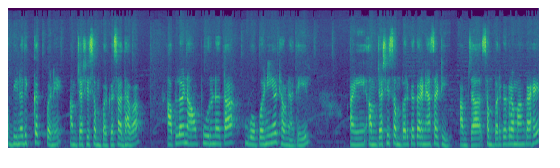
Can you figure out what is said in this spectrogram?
बिनदिक्कतपणे आमच्याशी संपर्क साधावा. आपलं नाव पूर्णतः गोपनीय ठेवण्यात येईल आणि आमच्याशी संपर्क करण्यासाठी आमचा संपर्क क्रमांक आहे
